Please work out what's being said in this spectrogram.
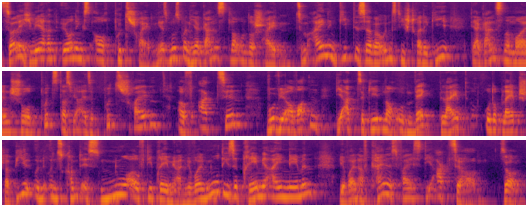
soll ich während Earnings auch Puts schreiben? Jetzt muss man hier ganz klar unterscheiden. Zum einen gibt es ja bei uns die Strategie der ganz normalen Short Puts, dass wir also Puts schreiben auf Aktien, wo wir erwarten, die Aktie geht nach oben weg, bleibt oder bleibt stabil und uns kommt es nur auf die Prämie an. Wir wollen nur diese Prämie einnehmen, wir wollen auf keinesfalls die Aktie haben. So,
